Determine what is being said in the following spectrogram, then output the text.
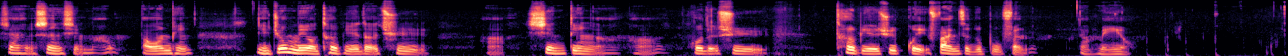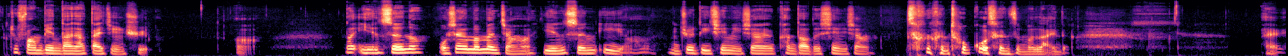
现在很盛行嘛，保温瓶也就没有特别的去啊限定啊啊，或者去特别去规范这个部分了啊，没有，就方便大家带进去啊。那延伸呢？我现在慢慢讲啊，延伸意啊，你就理清你现在看到的现象，这很多过程怎么来的？哎，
